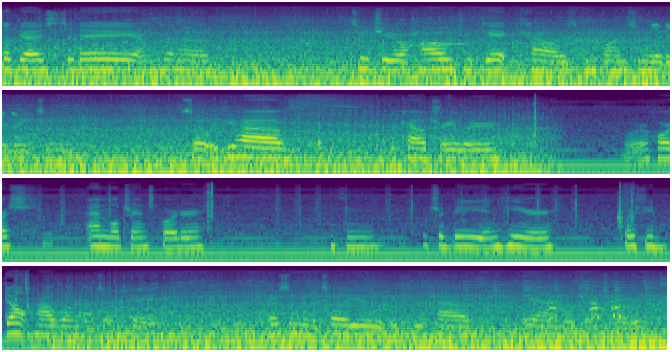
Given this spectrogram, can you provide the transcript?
What's up guys? Today I'm gonna teach you how to get cows in Farm Simulator 19. So if you have a, a cow trailer or horse animal transporter, can, it should be in here. But if you don't have one, that's okay. First I'm gonna tell you if you have a animal transporter.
